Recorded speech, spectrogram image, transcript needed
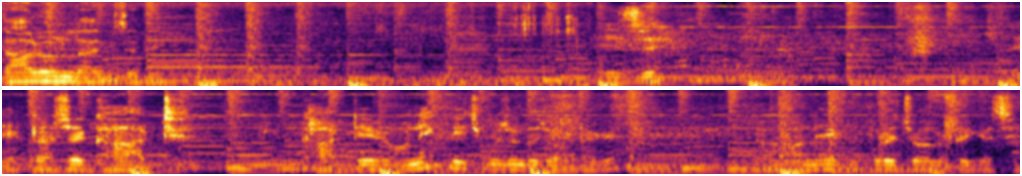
দারুণ লাগছে দেখতে। এই যে এটা হচ্ছে ঘাট। ঘাটের অনেক নিচ পর্যন্ত জল থাকে। এখন অনেক উপরে জল উঠে গেছে।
